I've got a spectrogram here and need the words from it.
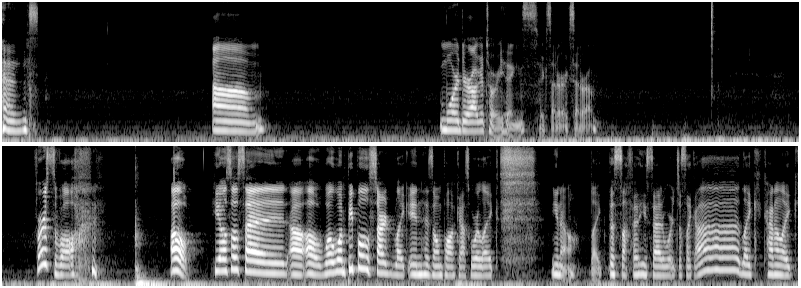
And um more derogatory things, etc., etc. First of all, oh, he also said, uh, oh, well, when people start like in his own podcast, we're like, you know, like the stuff that he said we're just like, ah, uh, like kind of like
